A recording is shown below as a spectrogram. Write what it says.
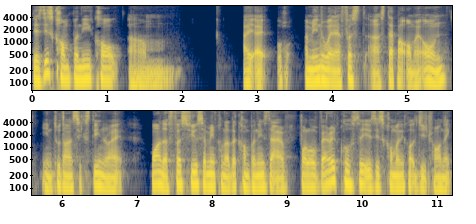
There's this company called um, I I I mean when I first uh, step out on my own in 2016, right? One of the first few semiconductor companies that I follow very closely is this company called Globetronic.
